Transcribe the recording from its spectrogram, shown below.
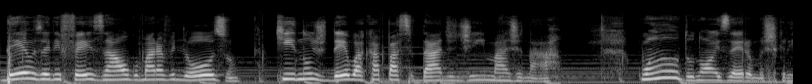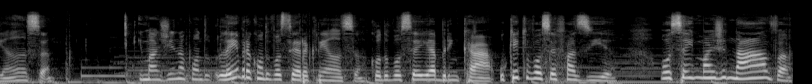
Deus ele fez algo maravilhoso que nos deu a capacidade de imaginar. Quando nós éramos criança, Imagina quando. Lembra quando você era criança? Quando você ia brincar? O que, que você fazia? Você imaginava.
